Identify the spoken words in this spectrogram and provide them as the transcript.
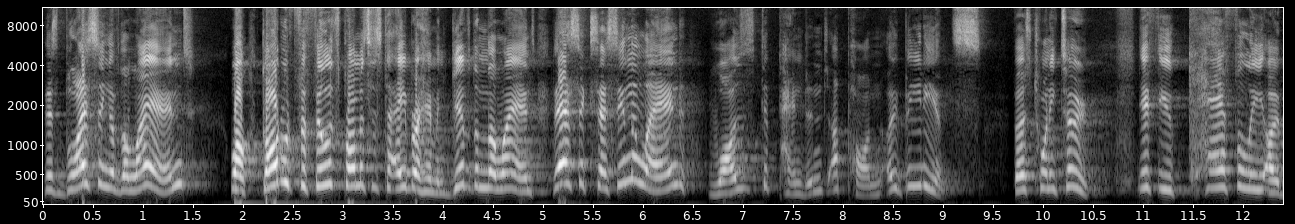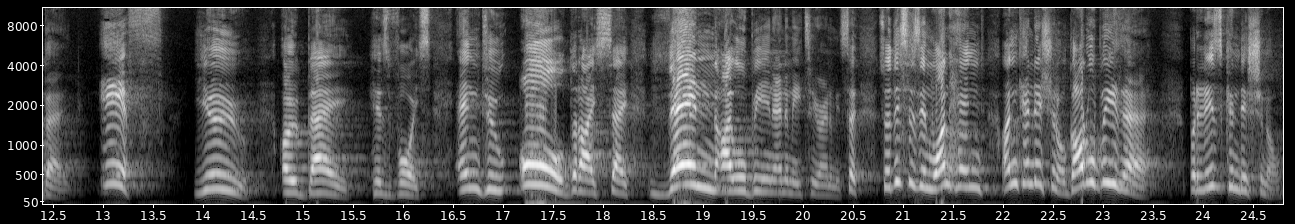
this blessing of the land, well, God would fulfill his promises to Abraham and give them the land. Their success in the land was dependent upon obedience. Verse 22 If you carefully obey, if you obey his voice and do all that I say, then I will be an enemy to your enemies. So, so this is, in one hand, unconditional. God will be there, but it is conditional.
